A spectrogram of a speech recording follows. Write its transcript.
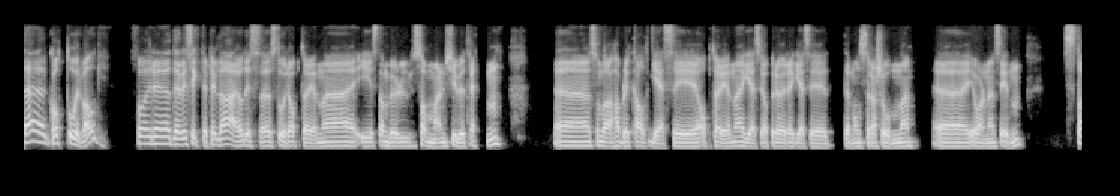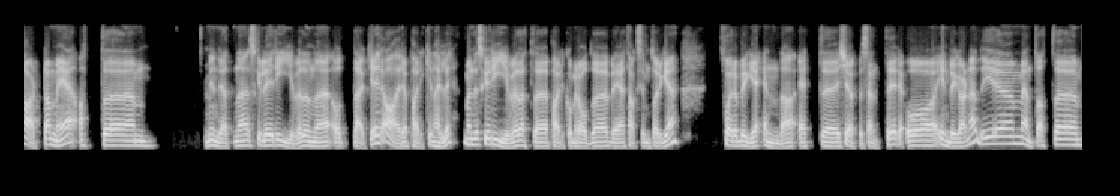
det er godt ordvalg. For eh, det vi sikter til da, er jo disse store opptøyene i Istanbul sommeren 2013. Eh, som da har blitt kalt Gezi-opptøyene, Gezi-opprøret, Gezi-demonstrasjonene eh, i årene siden. Starta med at eh, myndighetene skulle rive denne og Det er jo ikke rare parken heller, men de skulle rive dette parkområdet ved Taksimtorget for å bygge enda et eh, kjøpesenter. Og innbyggerne de eh, mente at eh,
